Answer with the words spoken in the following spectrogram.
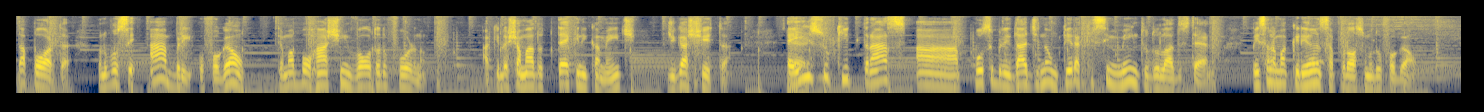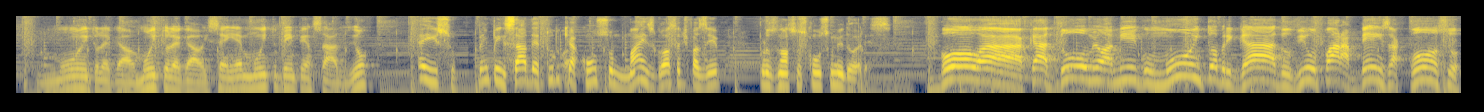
da porta. Quando você abre o fogão, tem uma borracha em volta do forno. Aquilo é chamado tecnicamente de gacheta. É Certo. isso que traz a possibilidade de não ter aquecimento do lado externo. Pensa numa criança próximo do fogão. Muito legal, muito legal. Isso aí é muito bem pensado, viu? É isso. Bem pensado, é tudo que a Consul mais gosta de fazer para os nossos consumidores. Boa, Cadu, meu amigo, muito obrigado, viu? Parabéns a Consul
